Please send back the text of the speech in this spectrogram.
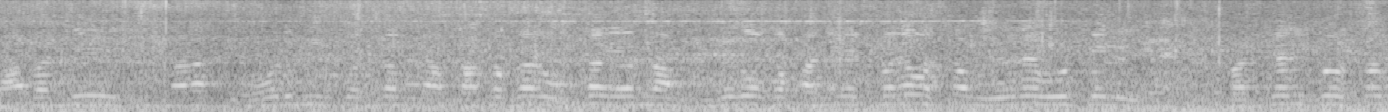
కాబట్టి మనకి రోడ్డు మీద వస్తాం ప్రతి ఒక్కరు ఉంటాం ఏమన్నాం ఏదో ఒక పని పెట్టుకునే వస్తాం వేరే ఊరికి వెళ్ళి. వస్తాం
